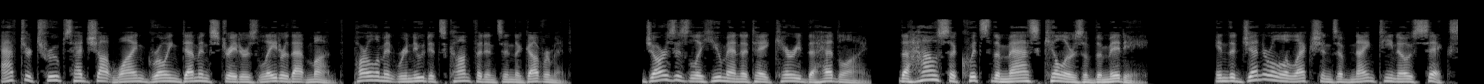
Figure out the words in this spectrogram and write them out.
After troops had shot wine-growing demonstrators later that month, Parliament renewed its confidence in the government. Jaurès's La Humanité carried the headline, "'The House acquits the mass killers of the Midi' In the general elections of 1906,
